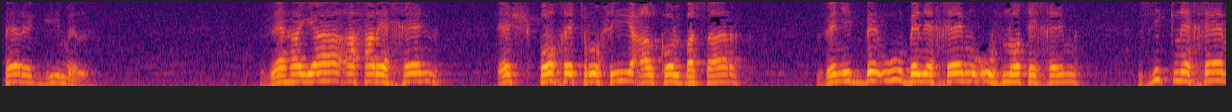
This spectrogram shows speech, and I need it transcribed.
פרק ג' והיה אחרי כן אשפוך את רוחי על כל בשר, וניבאו בניכם ובנותיכם, זקניכם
